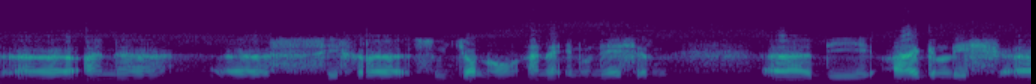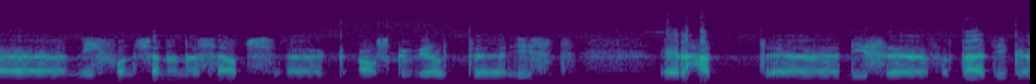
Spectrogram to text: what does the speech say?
äh, eine äh, sichere Sujono, eine Indonesierin, äh, die eigentlich äh, nicht von Shanana selbst äh, ausgewählt äh, ist. Er hat diese Verteidiger,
